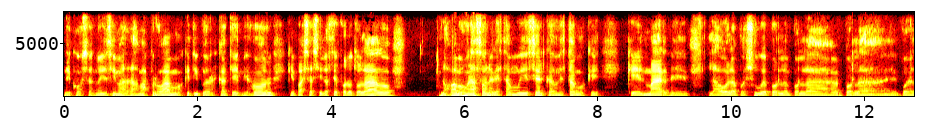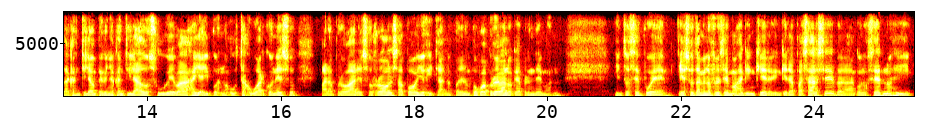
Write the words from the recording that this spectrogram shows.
de cosas, ¿no? Y encima además probamos qué tipo de rescate es mejor, qué pasa si lo haces por otro lado, nos vamos a una zona que está muy cerca donde estamos, que, que el mar, eh, la ola, pues sube por, la, por, la, por, la, por el acantilado, un pequeño acantilado, sube, baja y ahí pues nos gusta jugar con eso para probar esos roles, apoyos y tal, poner un poco a prueba lo que aprendemos. Y entonces, pues eso también lo ofrecemos a quien quiera, quien quiera pasarse para conocernos y,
